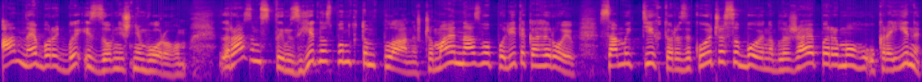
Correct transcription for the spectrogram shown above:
а не боротьби із зовнішнім ворогом. Разом з тим, згідно з пунктом плану, що має назву політика героїв, саме ті, хто ризикуючи собою, наближає перемогу України,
